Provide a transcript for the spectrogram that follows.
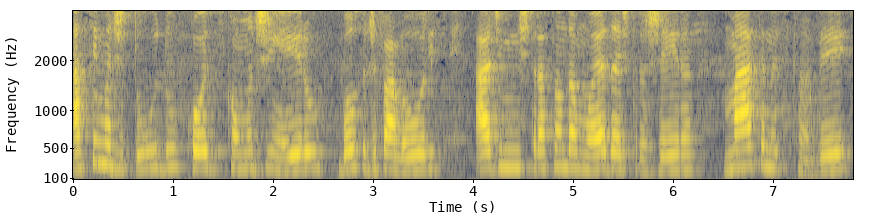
Acima de tudo, coisas como dinheiro, bolsa de valores, a administração da moeda estrangeira, máquina de escrever,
